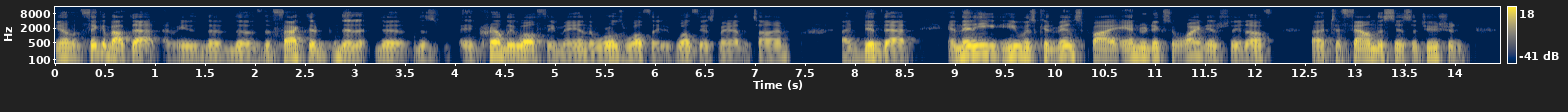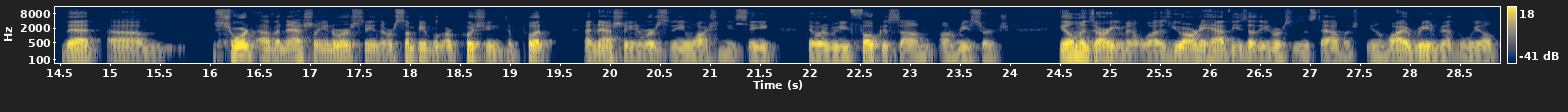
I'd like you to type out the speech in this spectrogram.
you know, think about that. I mean, the the the fact that that the this incredibly wealthy man, the world's wealthy wealthiest man at the time, uh, did that and then he he was convinced by Andrew Dickson White, interestingly enough, uh, to found this institution that um, short of a national university, and there were some people that were pushing to put a national university in Washington D.C. that would be focused on on research. Gilman's argument was you already have these other universities established. You know, why reinvent the wheel?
